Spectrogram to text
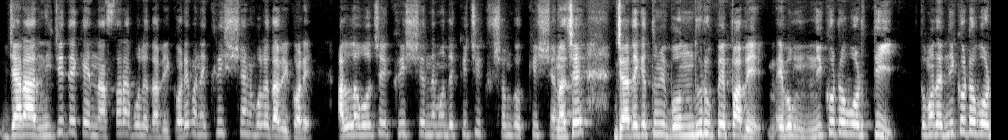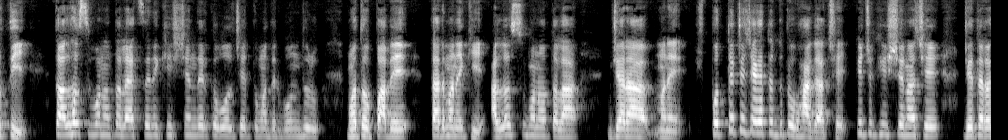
যারা নিজেদেরকে নাসারা বলে দাবি করে মানে খ্রিস্টান বলে দাবি করে। আল্লাহ বলছে, খ্রিস্টানদের মধ্যে কিছু সংখ্যক খ্রিস্টান আছে, যাদেরকে তুমি বন্ধুরূপে পাবে এবং নিকটবর্তী তোমাদের নিকটবর্তী। তো আল্লাহ সুবান এক শ্রেণি খ্রিস্টানদেরকে বলছে, তোমাদের বন্ধুর মতো পাবে। তার মানে কি? আল্লাহ সুবান যারা মানে প্রত্যেকটা জায়গাতে দুটো ভাগ আছে। কিছু খ্রিস্টান আছে যে তারা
